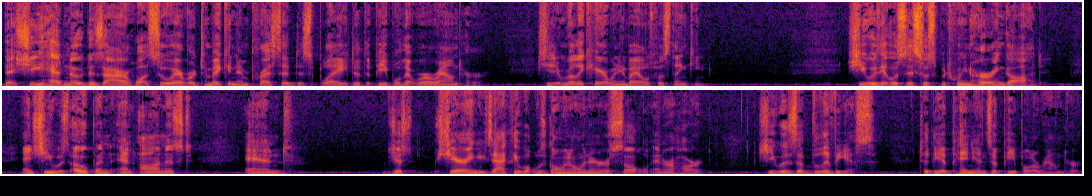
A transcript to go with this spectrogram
that she had no desire whatsoever to make an impressive display to the people that were around her. She didn't really care what anybody else was thinking. She was, it was, this was between her and God and she was open and honest and just sharing exactly what was going on in her soul and her heart. She was oblivious to the opinions of people around her.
